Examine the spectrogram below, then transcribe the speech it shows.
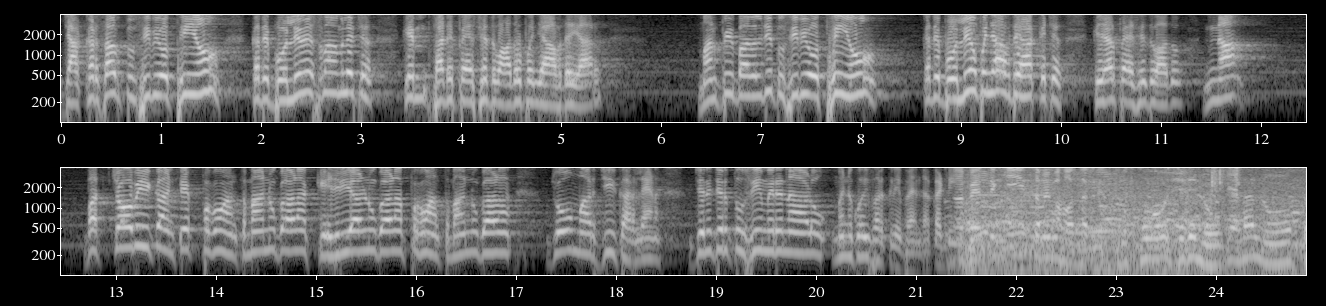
ਜਾਖੜ ਸਾਹਿਬ, ਤੁਸੀਂ ਵੀ ਉੱਥੇ ਹੀ ਹੋ। ਕਦੇ ਬੋਲਿਓ ਇਸ ਮਾਮਲੇ 'ਚ ਕਿ ਸਾਡੇ ਪੈਸੇ ਦਵਾ ਦਿਓ ਪੰਜਾਬ ਦੇ ਯਾਰ। ਮਨਪ੍ਰੀਤ ਬਾਦਲ ਜੀ, ਤੁਸੀਂ ਵੀ ਉੱਥੇ ਹੀ ਹੋ। ਕਦੇ ਬੋਲਿਓ ਪੰਜਾਬ ਦੇ ਹੱਕ 'ਚ ਕਿ ਯਾਰ ਪੈਸੇ ਦਵਾ ਦਿਓ। ਨਾ। ਬਸ 24 ਘੰਟੇ ਭਗਵੰਤ ਮਾਨ ਨੂੰ ਗਾਲਾਂ, ਕੇਜਰੀਵਾਲ ਨੂੰ ਗਾਲਾਂ, ਭਗਵੰਤ ਮਾਨ ਨੂੰ ਗਾਲਾਂ। ਜੋ ਮਰਜ਼ੀ ਕਰ ਲੈਣ ਜਿੰਨੇ ਚਿਰ ਤੁਸੀਂ ਮੇਰੇ ਨਾਲ ਹੋ ਮੈਨੂੰ ਕੋਈ ਫ਼ਰਕ ਨਹੀਂ ਪੈਂਦਾ ਕੱਢੀ ਫਿਰ ਤੇ ਕੀ ਸਮੇਂ ਮਾਹੌਲ ਲੱਗ ਰਿਹਾ ਦੇਖੋ ਜਿਹੜੇ ਲੋਕ ਹੈ ਨਾ ਲੋਕ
